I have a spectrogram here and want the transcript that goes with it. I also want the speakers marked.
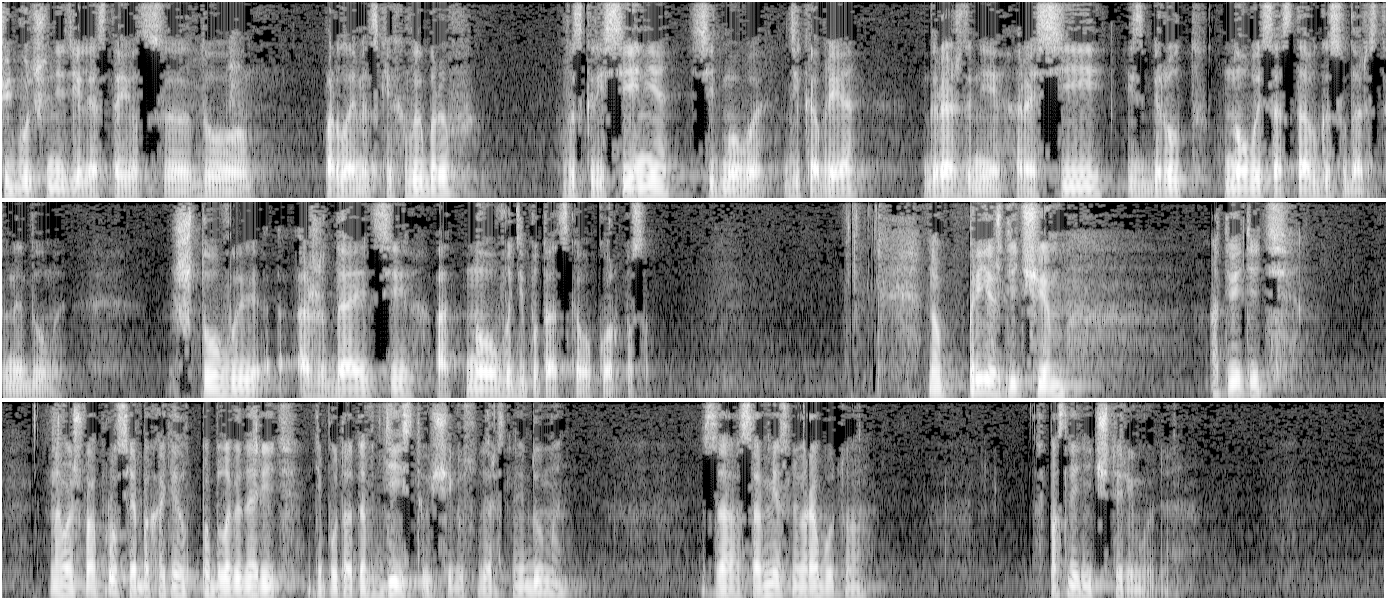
Speaker 1: Чуть больше недели остается до парламентских выборов. В воскресенье, 7 декабря, граждане России изберут новый состав Государственной Думы. Что вы ожидаете от нового депутатского корпуса?
Speaker 2: Но прежде чем ответить на ваш вопрос, я бы хотел поблагодарить депутатов действующей Государственной Думы за совместную работу в последние четыре года.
